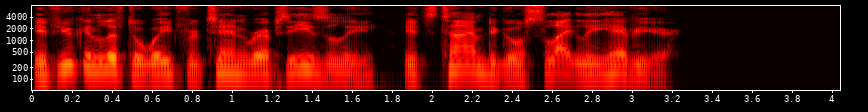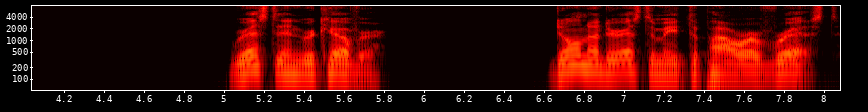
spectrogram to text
If you can lift a weight for 10 reps easily, it's time to go slightly heavier. Rest and recover. Don't underestimate the power of rest.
